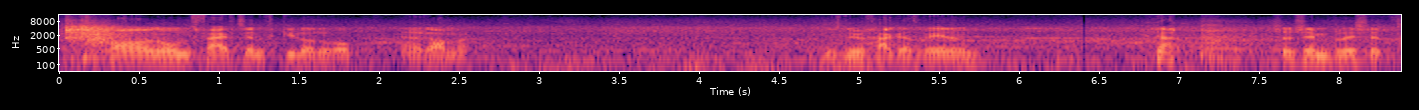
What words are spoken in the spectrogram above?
Gewoon 125 kilo erop en rammen. Dus nu ga ik dat weer doen. Ja, zo simpel is het.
